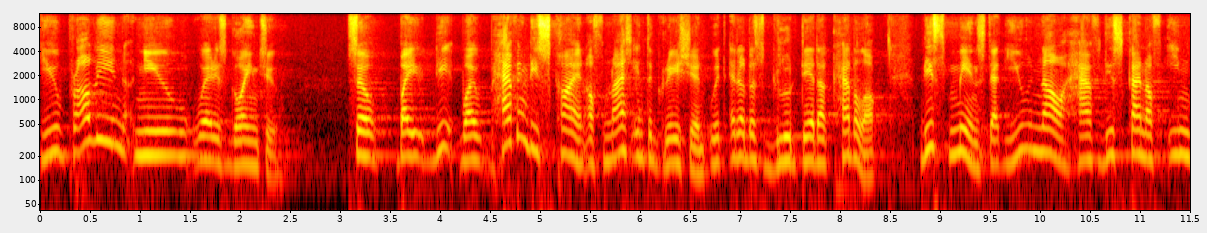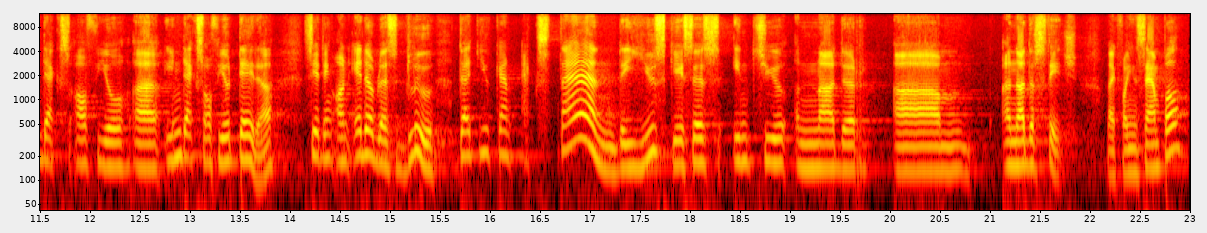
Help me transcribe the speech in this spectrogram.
you probably knew where it's going to. So by, the, by having this kind of nice integration with AWS Glue Data Catalog, this means that you now have this kind of index of your, uh, index of your data sitting on AWS Glue that you can extend the use cases into another, um, another stage. Like for example,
